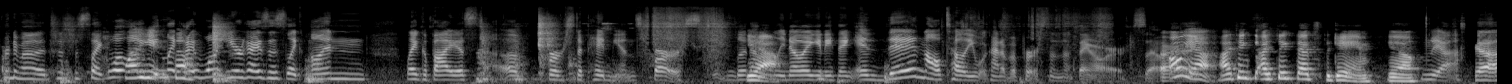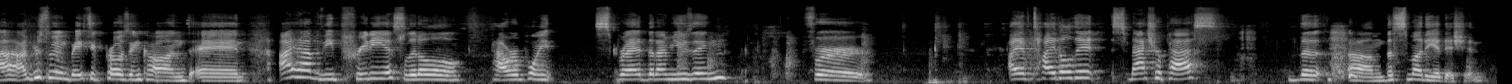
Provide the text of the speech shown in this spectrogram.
Pretty much. It's just like, well, Well, I you- mean, like, the- I want your guys' like un like biased of first opinions first, without Yeah. knowing anything, and then I'll tell you what kind of a person that they are. So, Oh yeah, I think I think that's the game. Yeah. yeah. Yeah, I'm just doing basic pros and cons, and I have the prettiest little PowerPoint spread that I'm using for. I have titled it "Smash or Pass," the um, the smutty edition.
